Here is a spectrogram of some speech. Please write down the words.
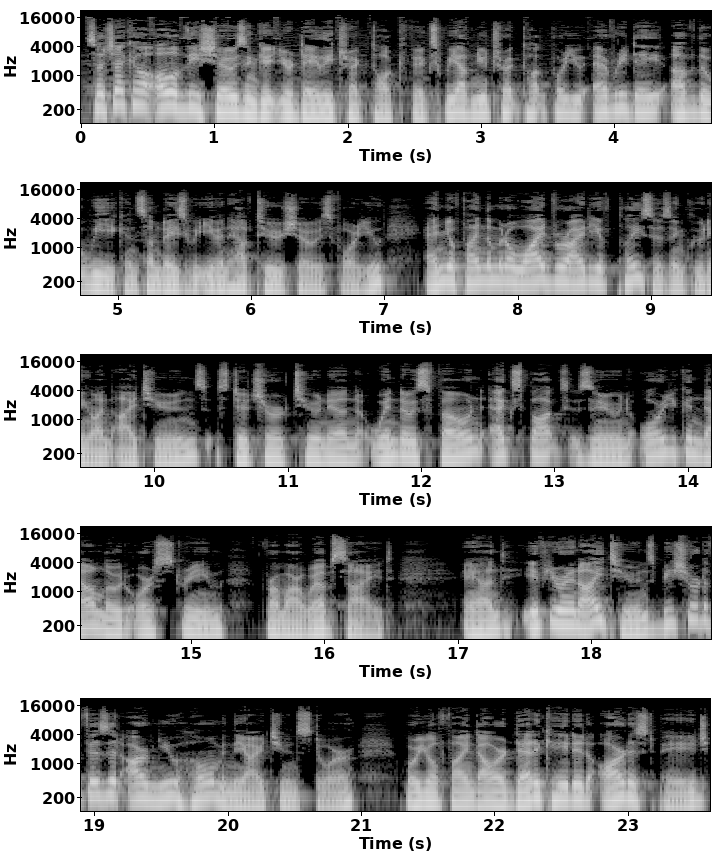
So check out all of these shows and get your daily Trek Talk fix. We have new Trek Talk for you every day of the week, and some days we even have two shows for you. And you'll find them in a wide variety of places, including on iTunes, Stitcher, TuneIn, Windows Phone, Xbox, Zune, or you can download or stream from our website. And if you're in iTunes, be sure to visit our new home in the iTunes Store, where you'll find our dedicated artist page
